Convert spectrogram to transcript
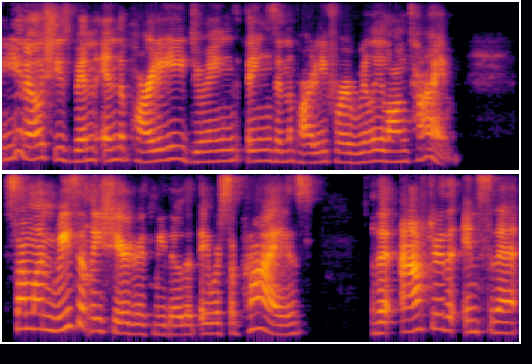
you know, she's been in the party, doing things in the party for a really long time. Someone recently shared with me, though, that they were surprised that after the incident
